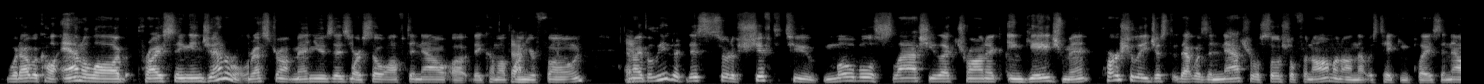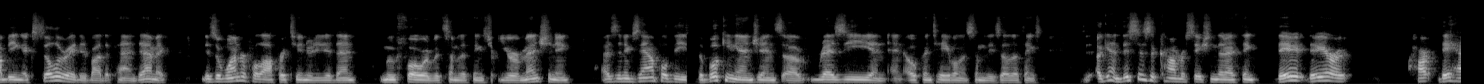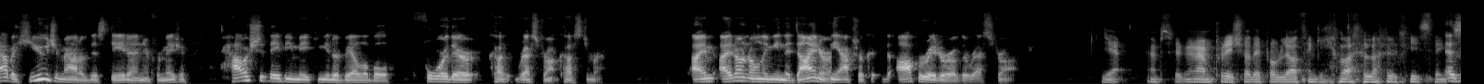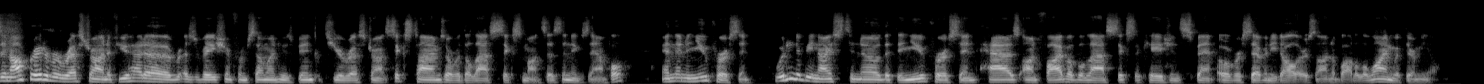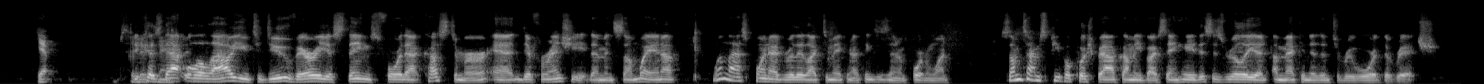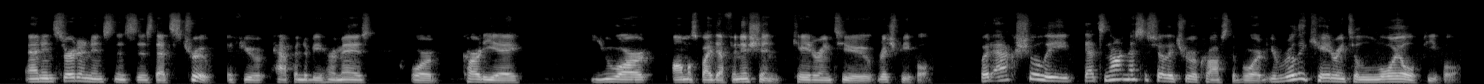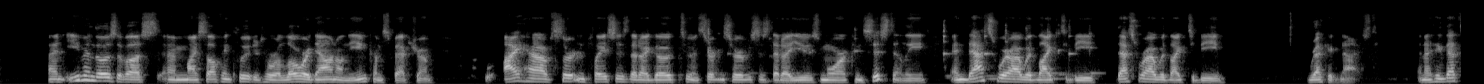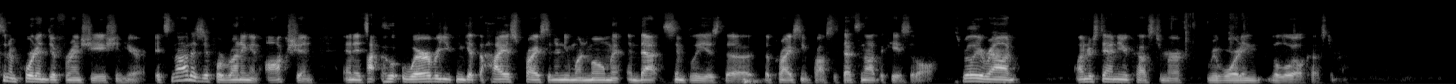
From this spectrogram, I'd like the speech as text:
what I would call analog pricing in general. Restaurant menus, as you are so often now, uh, they come up on your phone. And I believe that this sort of shift to mobile slash electronic engagement, partially just that was a natural social phenomenon that was taking place and now being accelerated by the pandemic, is a wonderful opportunity to then move forward with some of the things you're mentioning. As an example, the, the booking engines, uh, Resy and, and OpenTable and some of these other things. Again, this is a conversation that I think they, they are they have a huge amount of this data and information. How should they be making it available for their cu- restaurant customer? I'm, I don't only mean the diner, the actual the operator of the restaurant. Yeah, absolutely. And I'm pretty sure they probably are thinking about a lot of these things. As an operator of a restaurant, if you had a reservation from someone who's been to your restaurant six times over the last six months, as an example, and then a new person, wouldn't it be nice to know that the new person has, on five of the last six occasions, spent over $70 on a bottle of wine with their meal? Absolutely. Because that will allow you to do various things for that customer and differentiate them in some way. And uh, one last point I'd really like to make, and I think this is an important one. Sometimes people push back on me by saying, hey, this is really a, a mechanism to reward the rich. And in certain instances, that's true. If you happen to be Hermes or Cartier, you are almost by definition catering to rich people. But actually, that's not necessarily true across the board. You're really catering to loyal people and even those of us, and myself included, who are lower down on the income spectrum, I have certain places that I go to and certain services that I use more consistently, and that's where I would like to be. That's where I would like to be recognized. And I think that's an important differentiation here. It's not as if we're running an auction and it's wherever you can get the highest price at any one moment, and that simply is the the pricing process. That's not the case at all. It's really around understanding your customer, rewarding the loyal customer.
